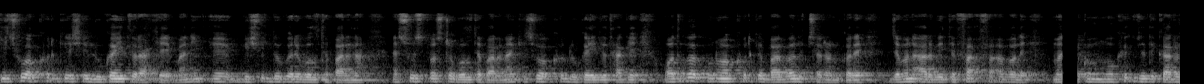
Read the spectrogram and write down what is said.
কিছু অক্ষরকে সে লুকায়িত রাখে মানে বিশুদ্ধ করে বলতে পারে না সুস্পষ্ট বলতে পারে না, কিছু অক্ষর লুকায়িত থাকে, অথবা কোনো অক্ষরকে বারবার উচ্চারণ করে, যেমন আরবিতে ফা ফা বলে এরকম মৌখিক যদি কারও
